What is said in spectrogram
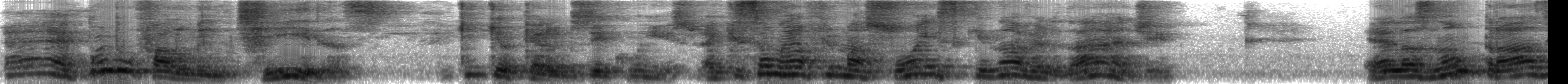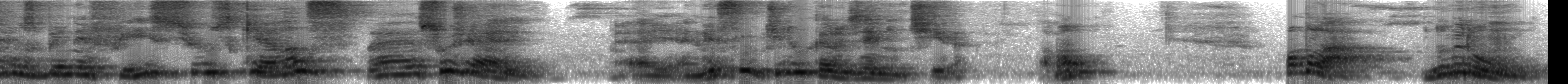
É, quando eu falo mentiras, o que, que eu quero dizer com isso? É que são afirmações que, na verdade, elas não trazem os benefícios que elas é, sugerem. É, é, nesse sentido que eu quero dizer mentira. Tá bom? Vamos lá. Número 1. Um,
